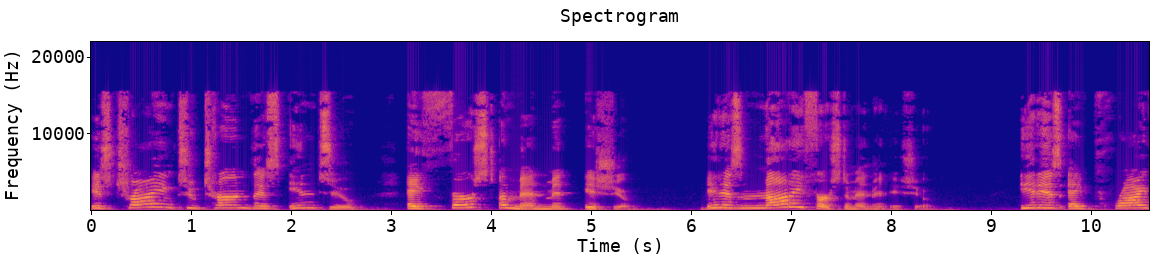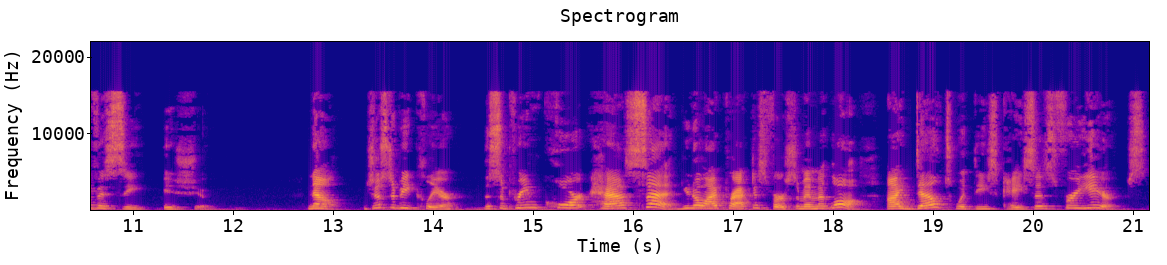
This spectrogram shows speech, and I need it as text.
is trying to turn this into a First Amendment issue. It is not a First Amendment issue. It is a privacy issue. Now, just to be clear, the Supreme Court has said, you know, I practice First Amendment law. I dealt with these cases for years.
